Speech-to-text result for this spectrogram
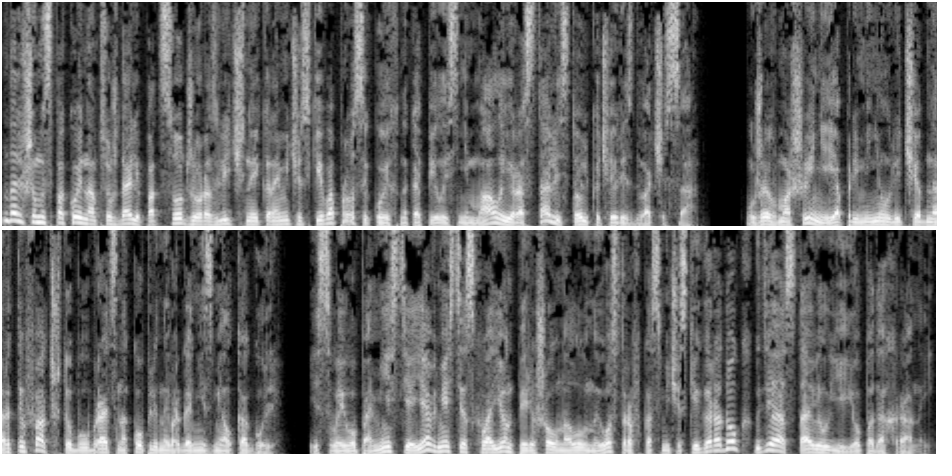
Дальше мы спокойно обсуждали под соджу различные экономические вопросы, коих накопилось немало, и расстались только через два часа. Уже в машине я применил лечебный артефакт, чтобы убрать накопленный в организме алкоголь. Из своего поместья я вместе с Хвоен перешел на лунный остров в космический городок, где оставил ее под охраной.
